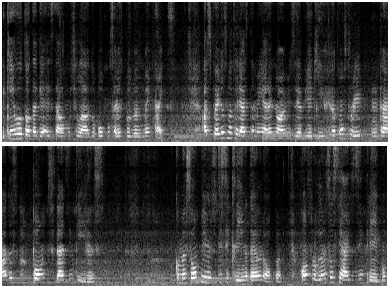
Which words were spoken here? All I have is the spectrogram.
e quem voltou da guerra estava mutilado ou com sérios problemas mentais. As perdas materiais também eram enormes e havia que reconstruir entradas, pontes e cidades inteiras. Começou um período de disciplina da Europa, com os problemas sociais de desemprego,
